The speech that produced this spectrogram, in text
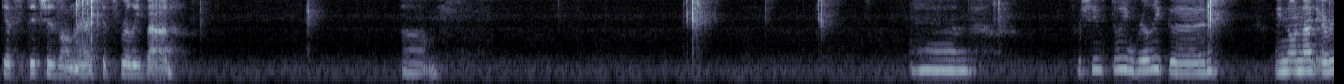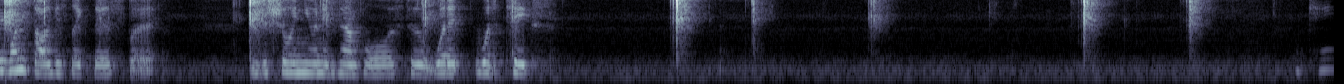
get stitches on there if it's really bad. Um, and so she's doing really good. I know not everyone's dog is like this, but I'm just showing you an example as to what it what it takes. Okay.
